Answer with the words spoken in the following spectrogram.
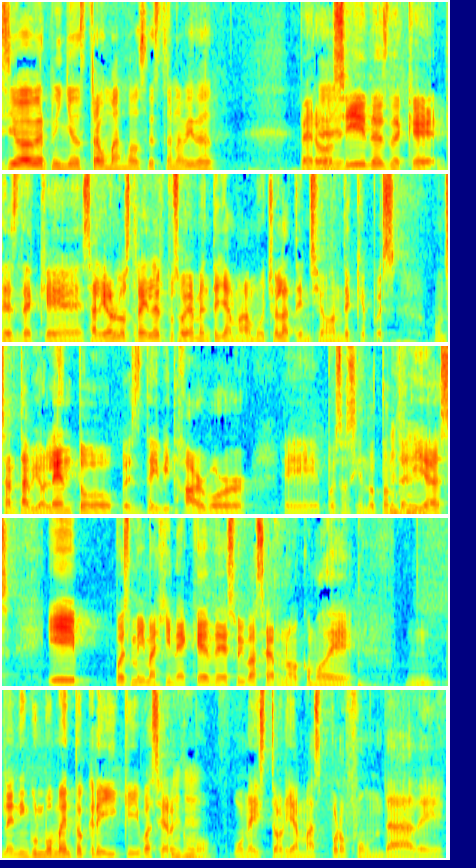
sí va a haber niños traumados esta Navidad. Pero eh. sí, desde que, desde que salieron los trailers, pues obviamente llamaba mucho la atención de que pues un Santa violento, pues David Harbour, eh, pues haciendo tonterías. Y pues me imaginé que de eso iba a ser, ¿no? Como de en ningún momento creí que iba a ser como una historia más profunda de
